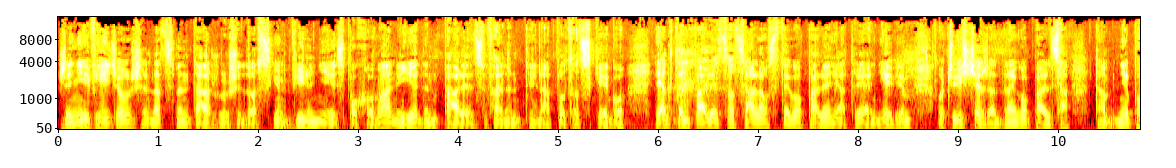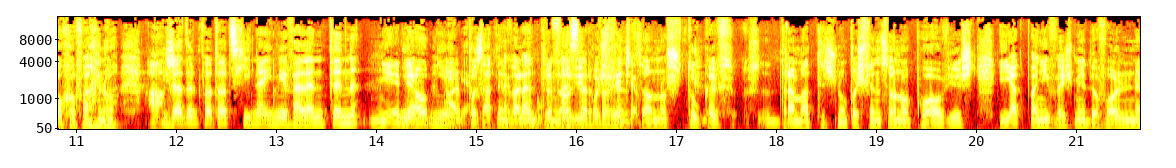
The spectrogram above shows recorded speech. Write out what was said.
że nie wiedział, że na cmentarzu żydowskim w Wilnie jest pochowany jeden palec Walentyna Potockiego. Jak ten palec ocalał z tego palenia, to ja nie wiem. Oczywiście żadnego palca tam nie pochowano, a I żaden Potocki na imię Walentyn nie miał, ale miał, poza tym pan Walentynowi profesor powiedział. poświęcono sztukę dramatyczną, poświęcono powieść i jak pani weźmie dowolną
